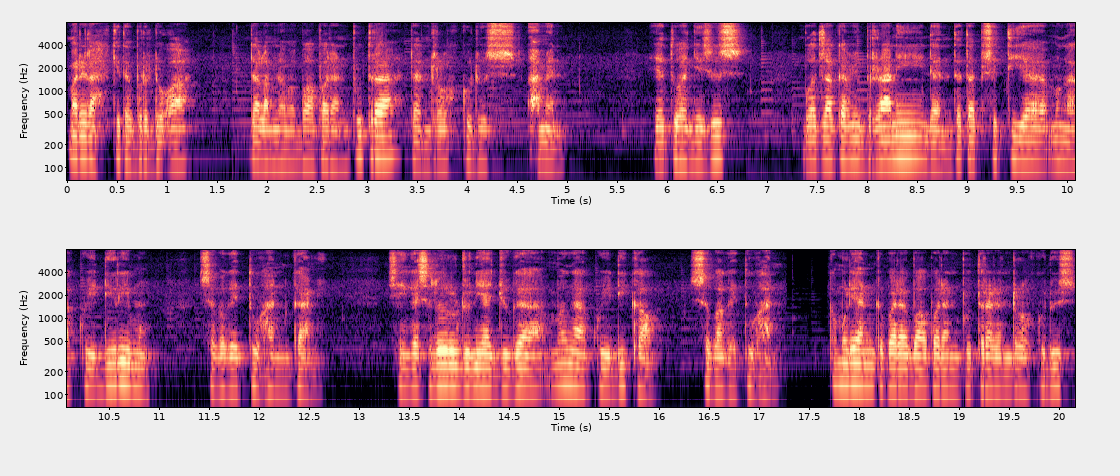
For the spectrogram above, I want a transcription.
Marilah kita berdoa dalam nama Bapa dan Putra dan Roh Kudus. Amin. Ya Tuhan Yesus, buatlah kami berani dan tetap setia mengakui dirimu sebagai Tuhan kami, sehingga seluruh dunia juga mengakui Dikau sebagai Tuhan. Kemuliaan kepada Bapa dan Putra dan Roh Kudus,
